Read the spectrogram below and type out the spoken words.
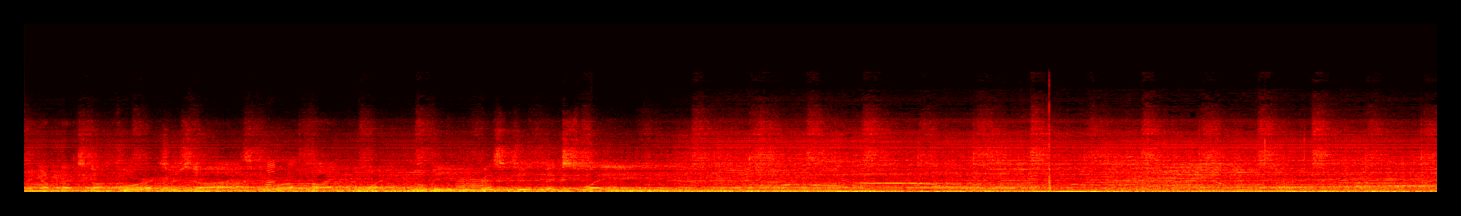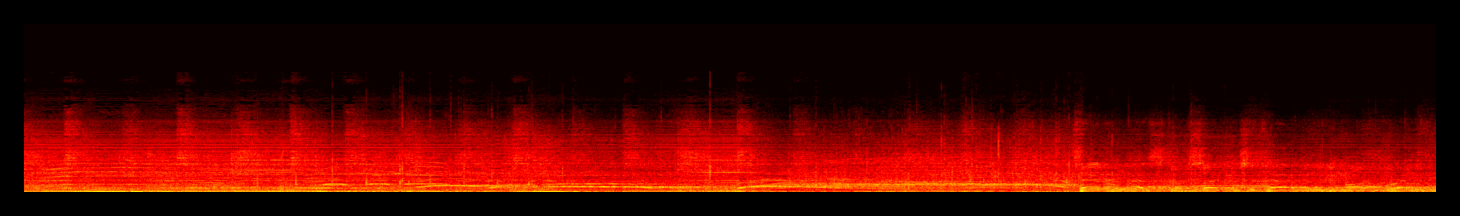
Coming up next on floor exercise for a High Point will be Christian McSwain. Tanner West of Cypress Academy on brains.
